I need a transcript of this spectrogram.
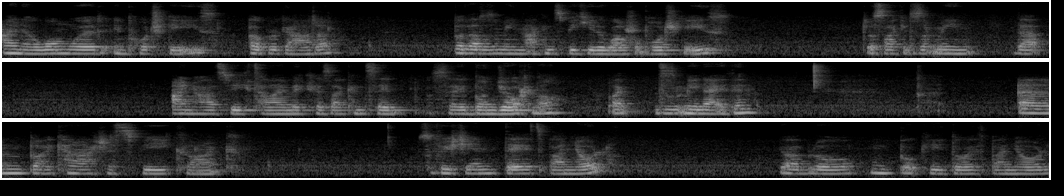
I know one word in Portuguese, obrigada, but that doesn't mean I can speak either Welsh or Portuguese. Just like it doesn't mean that I know how to speak Italian because I can say say buongiorno. Like, it doesn't mean anything. Um, but I can actually speak like suficiente español. Yo hablo un poquito español.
